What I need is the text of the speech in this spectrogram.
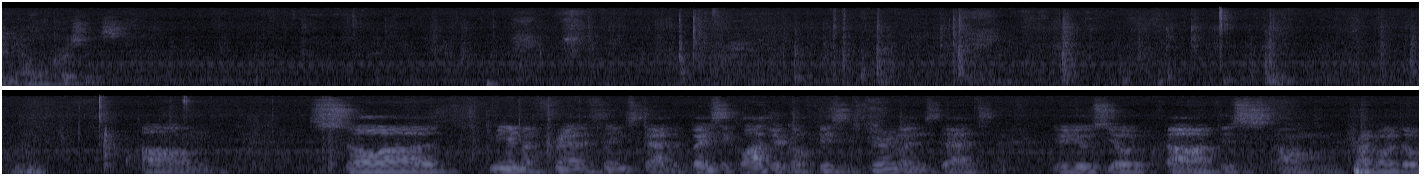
Any other questions? Um, so uh, me and my friend thinks that the basic logic of this experiment is that you use your uh, this um, primordial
